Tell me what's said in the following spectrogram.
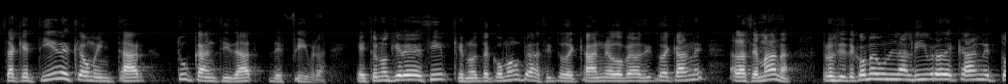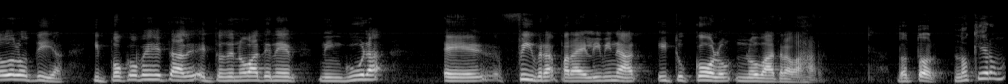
O sea que tienes que aumentar tu cantidad de fibra. Esto no quiere decir que no te comas un pedacito de carne o dos pedacitos de carne a la semana. Pero si te comes una libra de carne todos los días y pocos vegetales, entonces no va a tener ninguna eh, fibra para eliminar y tu colon no va a trabajar. Doctor, no quiero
